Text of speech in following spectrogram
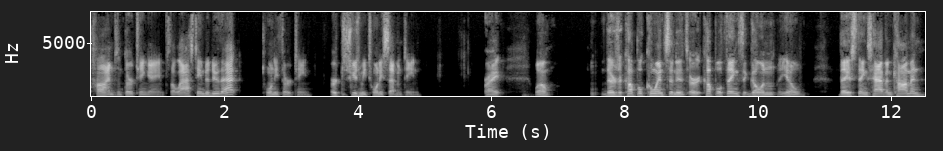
times in 13 games. The last team to do that, 2013, or excuse me, 2017. Right. Well, there's a couple coincidence or a couple things that go in, you know, those things have in common,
